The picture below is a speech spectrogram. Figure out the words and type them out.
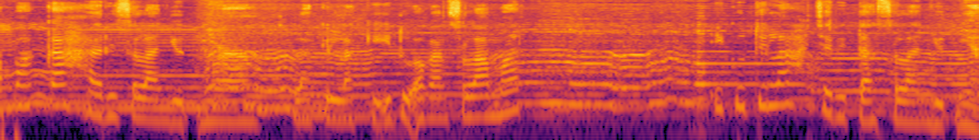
apakah hari selanjutnya laki-laki itu akan selamat? Ikutilah cerita selanjutnya.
